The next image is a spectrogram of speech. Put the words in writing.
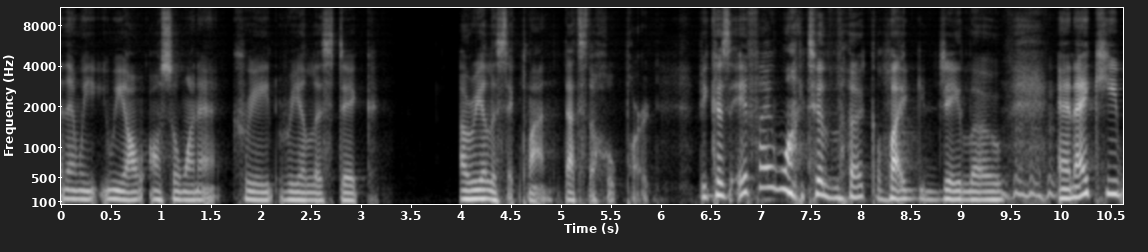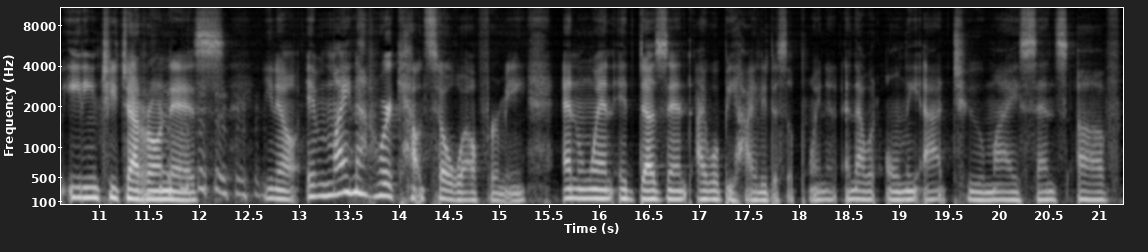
And then we we all also want to create realistic a realistic plan. That's the hope part. Because if I want to look like J Lo and I keep eating chicharrones, you know, it might not work out so well for me. And when it doesn't, I will be highly disappointed. And that would only add to my sense of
